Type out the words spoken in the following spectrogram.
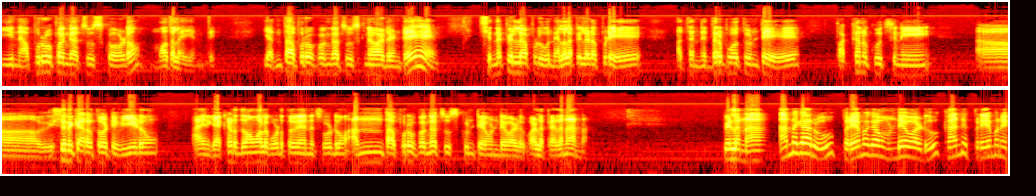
ఈయన అపురూపంగా చూసుకోవడం మొదలయ్యింది. ఎంత అపురూపంగా చూసుకునేవాడంటే చిన్నపిల్లప్పుడు నెలల పిల్లడప్పుడే అతను నిద్రపోతుంటే పక్కన కూర్చుని ఆ విసనకర్రతోటి వీయడం ఆయనకి ఎక్కడ దోమలు కొడతాయని చూడడం అంత అపురూపంగా చూసుకుంటే ఉండేవాడు వాళ్ళ పెదనాన్న. వీళ్ళ నాన్నగారు ప్రేమగా ఉండేవాడు కానీ ప్రేమని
